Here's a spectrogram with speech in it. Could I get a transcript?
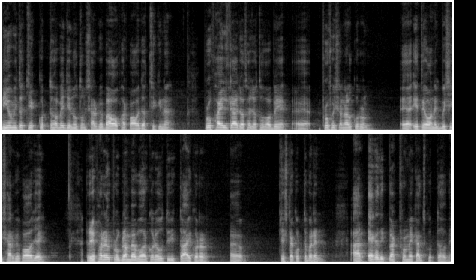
নিয়মিত চেক করতে হবে যে নতুন সার্ভে বা অফার পাওয়া যাচ্ছে কি না প্রোফাইলটা যথাযথভাবে প্রফেশনাল করুন। এতে অনেক বেশি সার্ভে পাওয়া যায়। রেফারেল প্রোগ্রাম ব্যবহার করে অতিরিক্ত আয় করার চেষ্টা করতে পারেন। আর একাধিক প্ল্যাটফর্মে কাজ করতে হবে।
